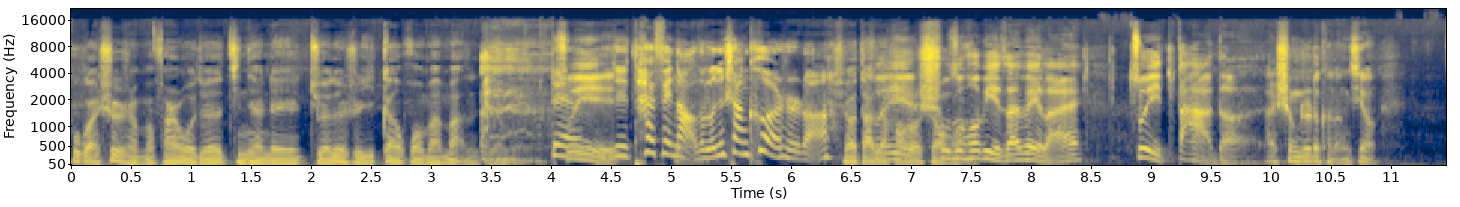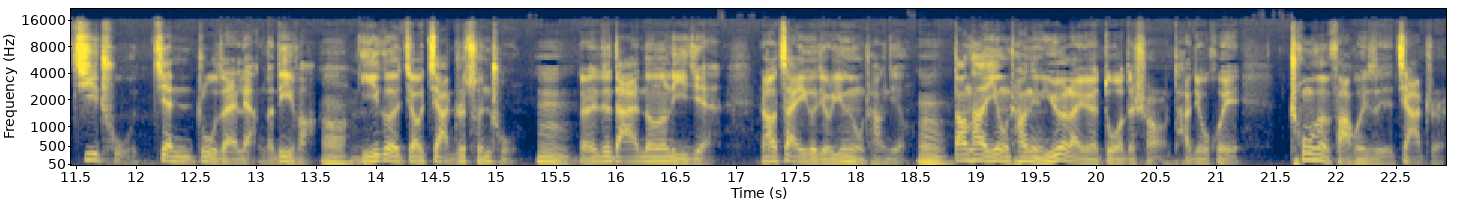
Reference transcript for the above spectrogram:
不管是什么，反正我觉得今天这绝对是一干货满满的节目，对，所以这太费脑子了，跟上课似的。需要大家好好。数字货币在未来最大的呃升值的可能性，基础建筑在两个地方，嗯，一个叫价值存储，嗯对，这大家都能理解。然后再一个就是应用场景，嗯当它的应用场景越来越多的时候，它就会充分发挥自己的价值。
